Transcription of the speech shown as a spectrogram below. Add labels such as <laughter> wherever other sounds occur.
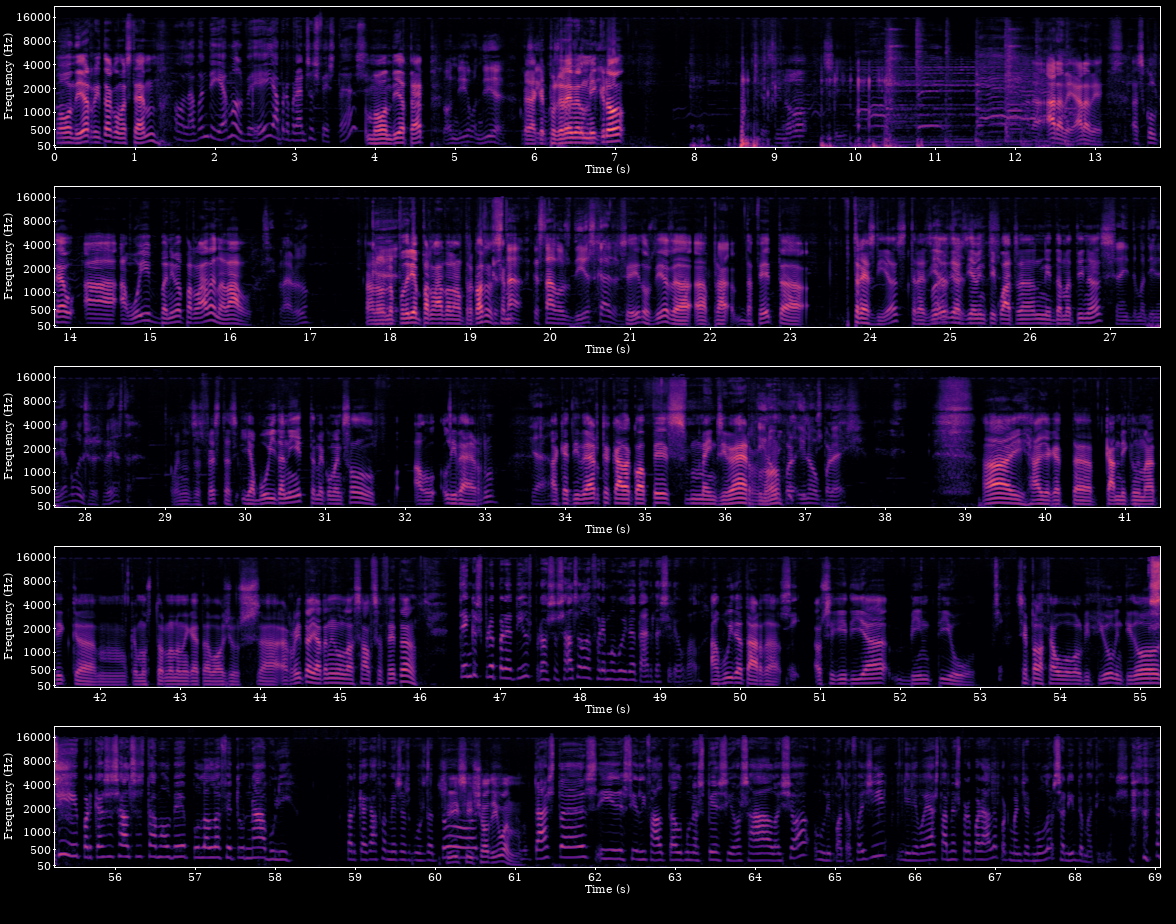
Molt bon dia, Rita, com estem? Hola, bon dia, molt bé. Ja preparant les festes? Molt bon dia, Pep. Bon dia, bon dia. Com Espera, que et posaré bé el bon dia. micro. Que si no... Sí. Ara, ara bé, ara bé. Escolteu, uh, avui venim a parlar de Nadal. Sí, claro. No, no, no podríem parlar d'una altra cosa. Que Sem- està, que està dos dies, quasi. Sí, dos dies. Uh, uh, pra- de fet, uh, tres dies. Tres dies, Bueno, ja és dia dies. 24, nit de matines. La nit de matina ja comença la festa. Comencen les festes. I avui de nit també comença l'hivern. Ja. Aquest hivern que cada cop és menys hivern, I, no? no, I no ho pareix. Ai, ai, aquest uh, canvi climàtic que, mm, que mos torna una miqueta bojos. Uh, Rita, ja teniu la salsa feta? Tinc els preparatius, però la salsa la farem avui de tarda, si Déu vol. Avui de tarda. Sí. O sigui, dia 21. Sí. Sempre la feu el 21, 22... Sí, perquè la salsa està molt bé poder-la fer tornar a bullir, perquè agafa més el gust de tot. sí, sí, això diuen. Tastes i si li falta alguna espècie o sal això, un li pot afegir i llavors ja està més preparada per menjar-me-la la nit de matines.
